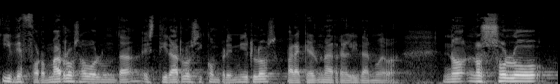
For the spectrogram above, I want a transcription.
y deformarlos a voluntad, estirarlos y comprimirlos para crear una realidad nueva. No, no solo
